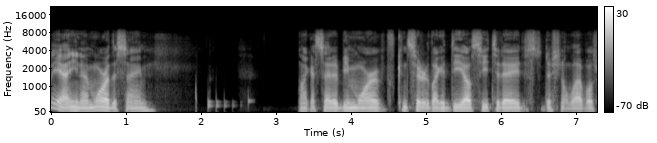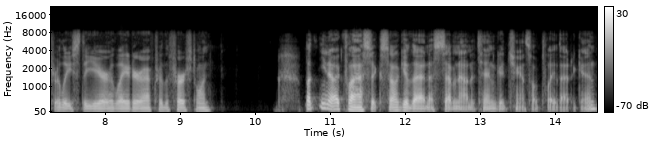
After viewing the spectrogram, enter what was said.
But yeah, you know, more of the same. Like I said, it'd be more of considered like a DLC today, just additional levels released a year later after the first one. But, you know, a classic, so I'll give that a 7 out of 10. Good chance I'll play that again.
